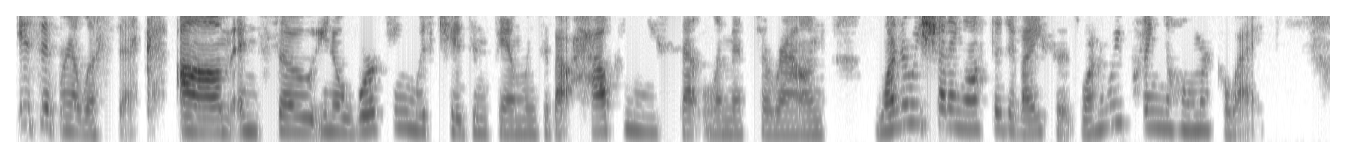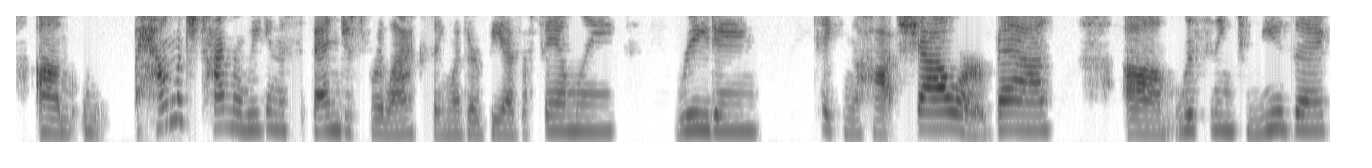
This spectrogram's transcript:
isn't realistic. Um, and so, you know, working with kids and families about how can we set limits around when are we shutting off the devices? When are we putting the homework away? Um, how much time are we going to spend just relaxing, whether it be as a family, reading, taking a hot shower or bath, um, listening to music,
